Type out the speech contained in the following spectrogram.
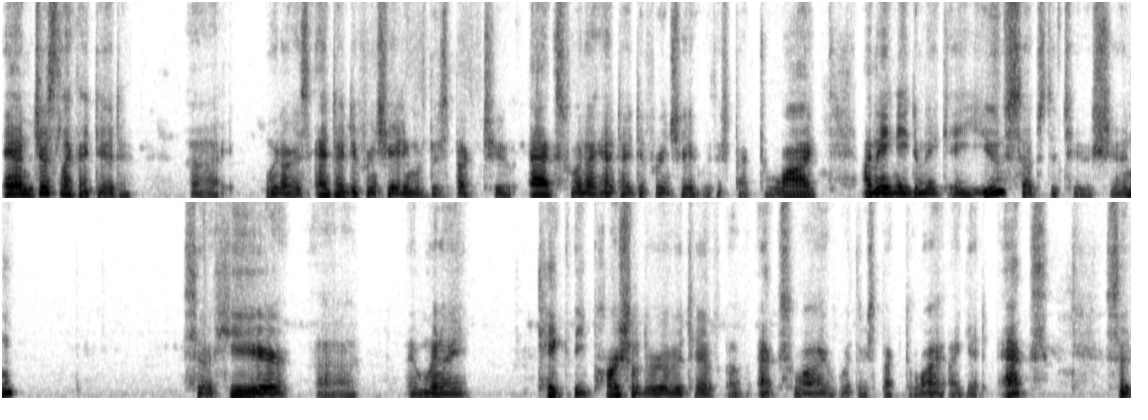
And just like I did uh, when I was anti-differentiating with respect to x, when I anti-differentiate with respect to y, I may need to make a u substitution. So here, uh, and when I take the partial derivative of xy with respect to y, I get x. So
